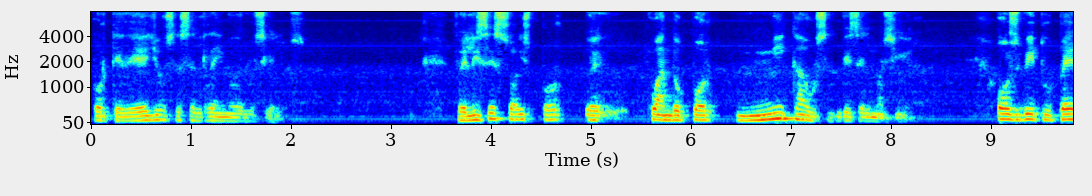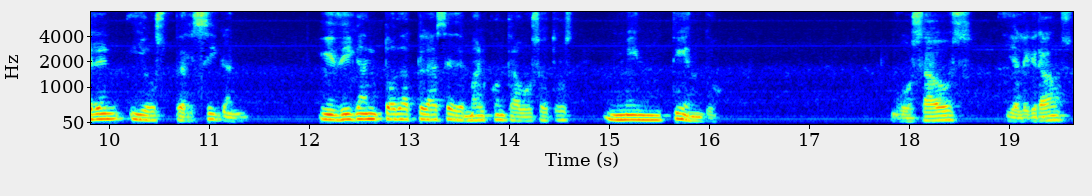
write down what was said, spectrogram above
porque de ellos es el reino de los cielos. Felices sois por, eh, cuando por mi causa, dice el Mashiach, os vituperen y os persigan y digan toda clase de mal contra vosotros, mintiendo. Gozaos y alegraos,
